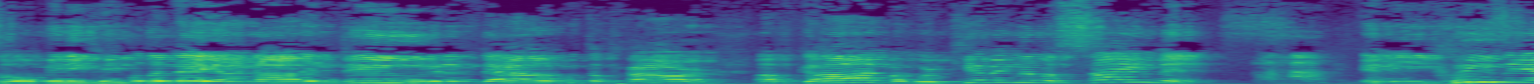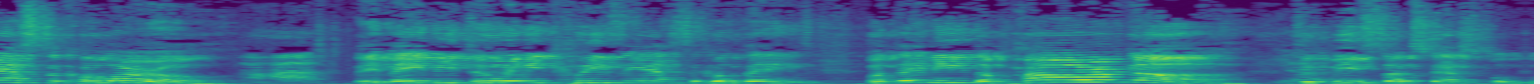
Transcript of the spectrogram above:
so many people today are not endued and endowed with the power of God, but we're giving them assignments uh-huh. in the ecclesiastical world. Uh-huh. They may be doing ecclesiastical things, but they need the power of God yes. to be successful.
